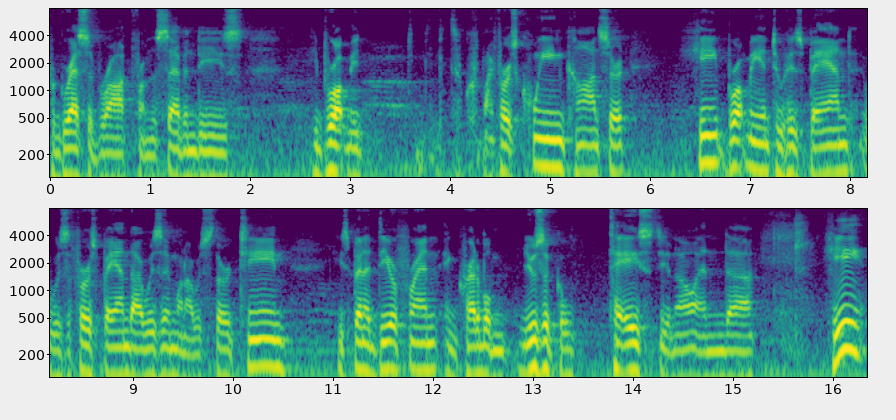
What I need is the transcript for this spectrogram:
progressive rock from the 70s. He brought me to my first Queen concert. He brought me into his band. It was the first band I was in when I was 13. He's been a dear friend, incredible musical taste, you know, and uh, he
